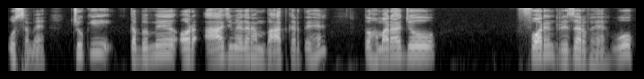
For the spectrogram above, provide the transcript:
उस समय। चूँकि तब में और आज में अगर हम बात करते हैं तो हमारा जो फॉरेन रिज़र्व है, वो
